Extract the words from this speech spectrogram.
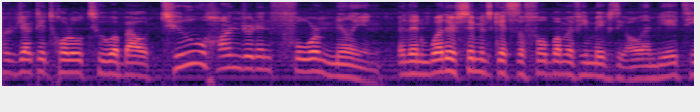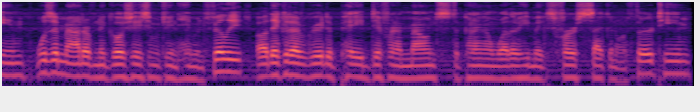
projected total to about 204 million. And then whether Simmons gets the full bump if he makes the All NBA team was a matter of negotiation between him and Philly. Uh, they could have agreed to pay different amounts depending on whether he makes first, second, or third team.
